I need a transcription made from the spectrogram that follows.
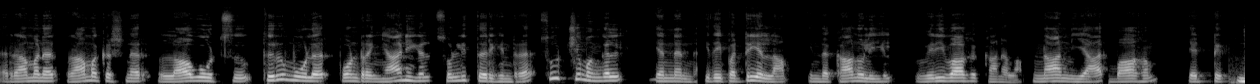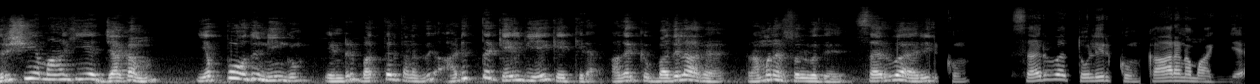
ரமணர் ராமகிருஷ்ணர் லாவோட்சு திருமூலர் போன்ற ஞானிகள் சொல்லித் தருகின்ற சூட்சுமங்கள் என்னென்ன? இதை பற்றியெல்லாம் இந்த காணொளியில் விரிவாக காணலாம். நான் யார்? பாகம் எட்டு. திருஷ்யமாகிய ஜகம் எப்போது நீங்கும் என்று பக்தர் தனது அடுத்த கேள்வியை கேட்கிறார். அதற்கு பதிலாக ரமணர் சொல்வது சர்வ அறிவிற்கும் சர்வ தொழிற்கும் காரணமாகிய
